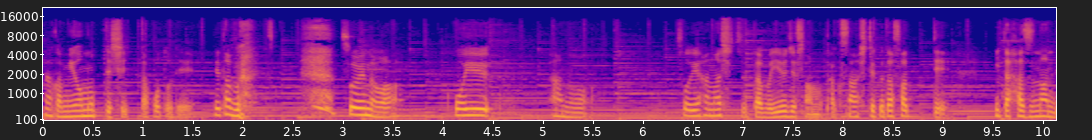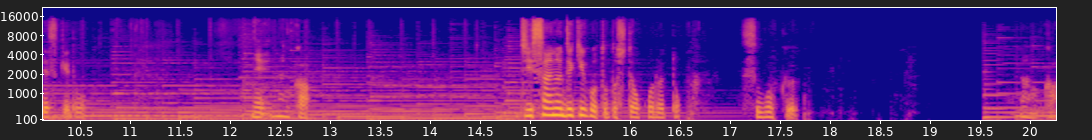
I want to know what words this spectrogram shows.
なんか身をもって知ったことで、で、多分 そういうのは、こういう、あの、そういう話って多分ユージさんもたくさんしてくださっていたはずなんですけど、ね、なんか、実際の出来事として起こると、すごく、なんか、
